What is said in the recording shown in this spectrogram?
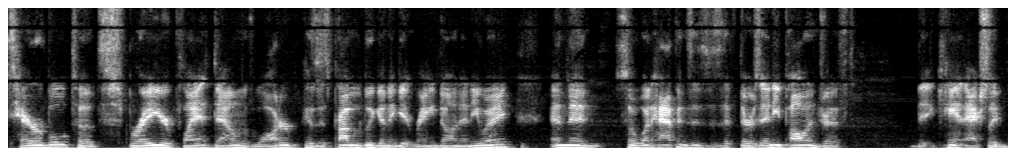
terrible to spray your plant down with water because it's probably going to get rained on anyway. And then, so what happens is, is if there's any pollen drift, it can't actually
